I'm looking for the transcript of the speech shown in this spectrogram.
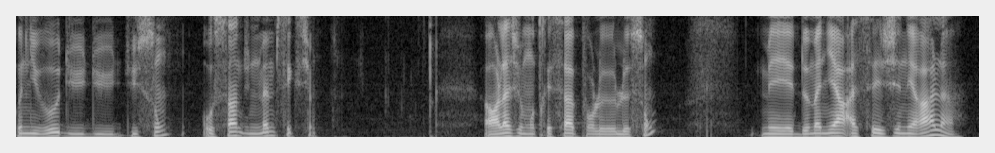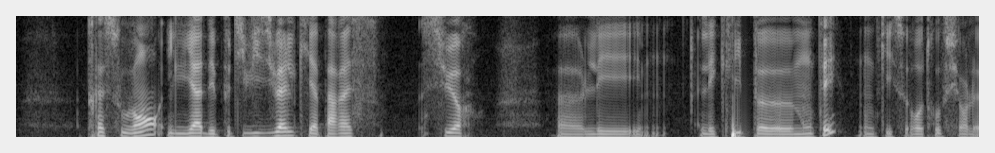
au niveau du, du, du son au sein d'une même section. Alors là, je vais ça pour le, le, son, mais de manière assez générale, très souvent, il y a des petits visuels qui apparaissent sur euh, les, clips euh, montés, donc qui se retrouvent sur le,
